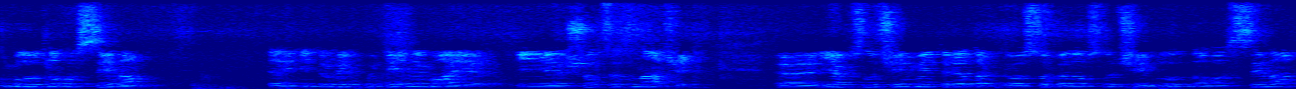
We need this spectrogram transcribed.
блудного сина. Е, І других путей немає. І що це значить? Е, Як в случаї Митаря, так і особливо в случаї блудного сина,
